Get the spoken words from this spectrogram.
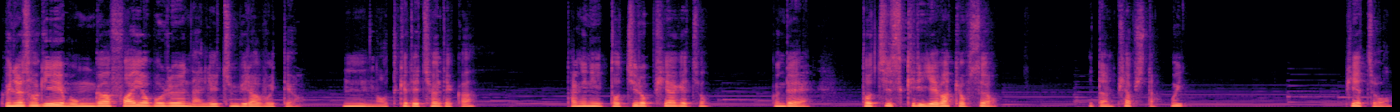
그 녀석이 뭔가 파이어볼을 날릴 준비를 하고 있대요. 음 어떻게 대처해야 될까? 당연히 dodge로 피하겠죠? 근데 dodge skill이 얘밖에 없어요. 일단 피합시다. 호잇 피했죠.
